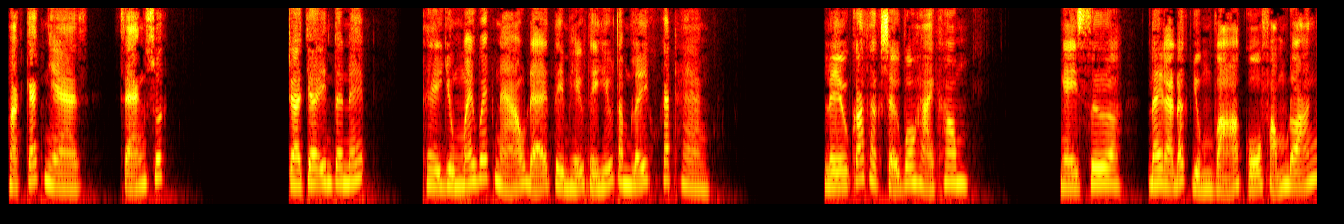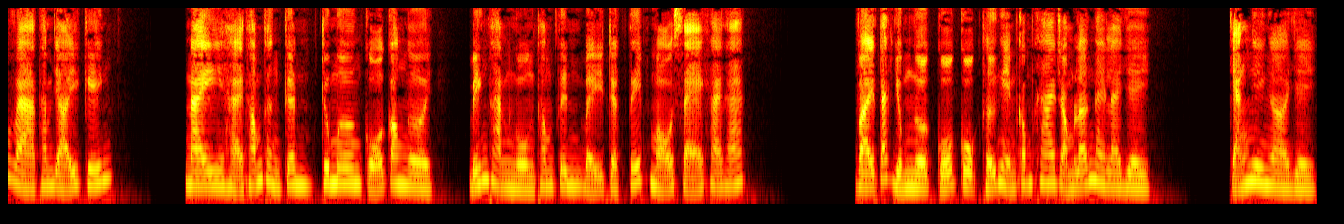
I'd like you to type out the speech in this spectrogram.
hoặc các nhà sản xuất trò chơi Internet thì dùng máy quét não để tìm hiểu thị hiếu tâm lý của khách hàng. Liệu có thật sự vô hại không? Ngày xưa, đây là đất dụng võ của phỏng đoán và thăm dò ý kiến. Nay, hệ thống thần kinh, trung ương của con người biến thành nguồn thông tin bị trực tiếp mổ xẻ khai thác. Vậy tác dụng ngược của cuộc thử nghiệm công khai rộng lớn này là gì? Chẳng nghi ngờ gì,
